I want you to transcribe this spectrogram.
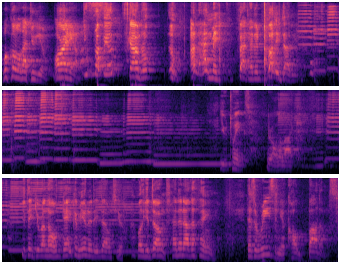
What good will that do you? Or any of us? You ruffian, scoundrel. Oh, unhand me, fat-headed fuddy-duddy. You twinks, you're all alike. You think you run the whole gay community, don't you? Well, you don't. And another thing, there's a reason you're called bottoms.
